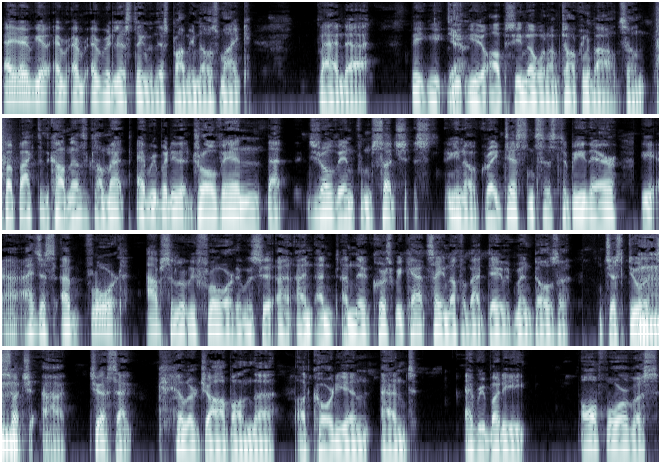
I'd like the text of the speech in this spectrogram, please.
every, everybody listening to this probably knows Mike. And, uh, you, yeah. you, you, obviously know what I'm talking about. So, but back to the Continental Club, that everybody that drove in, that drove in from such, you know, great distances to be there. I just, I'm floored, absolutely floored. It was, uh, and, and, and of course we can't say enough about David Mendoza just doing mm-hmm. such a, just a killer job on the accordion and everybody, all four of us,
